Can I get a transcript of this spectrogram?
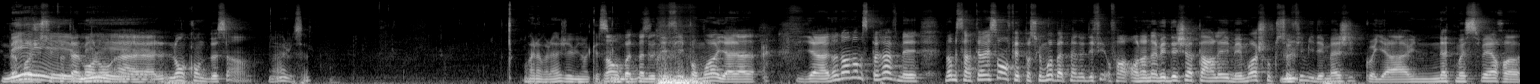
Bah, moi, je suis totalement mais- à l'encontre de ça. hein. Ouais, je sais. Voilà, voilà, j'ai bien cassé. Non, Batman de défi, pour moi, il y a, il y a... Non, non, non, mais c'est pas grave, mais... Non, mais c'est intéressant, en fait, parce que moi, Batman de défi... Enfin, on en avait déjà parlé, mais moi, je trouve que ce Mm. film, il est magique, quoi. Il y a une atmosphère euh,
